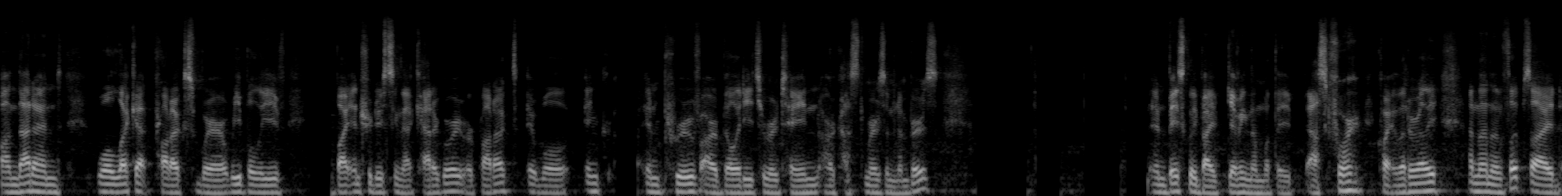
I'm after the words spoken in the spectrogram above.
On that end, we'll look at products where we believe by introducing that category or product, it will inc- improve our ability to retain our customers and members and basically by giving them what they ask for quite literally and then on the flip side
